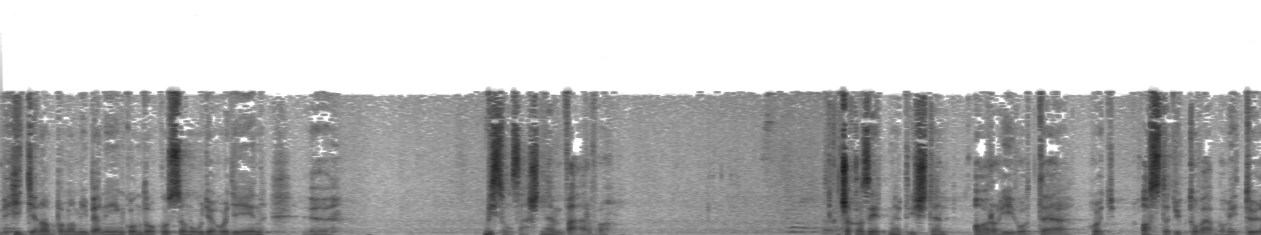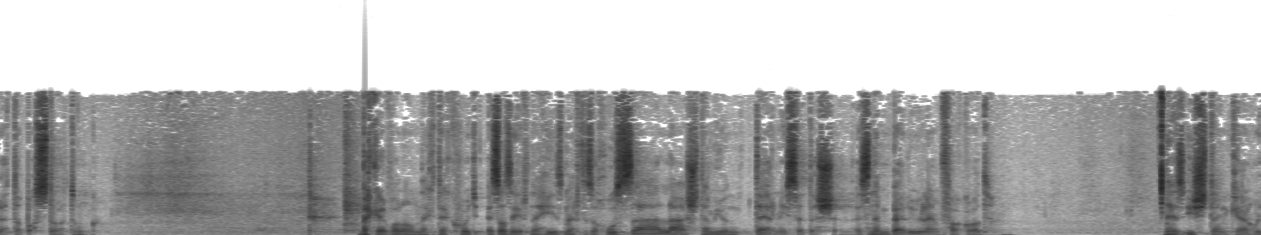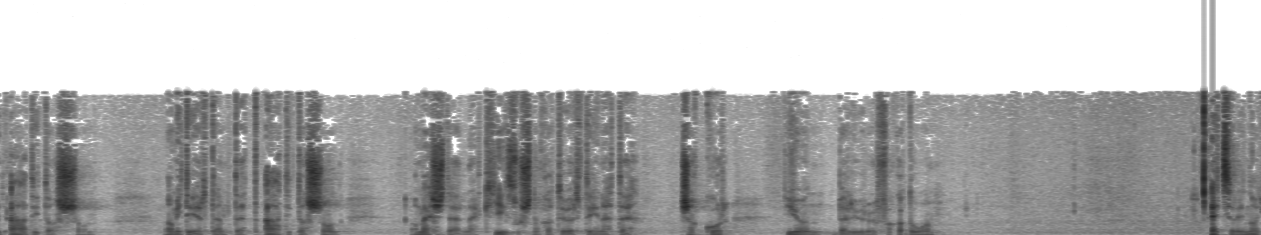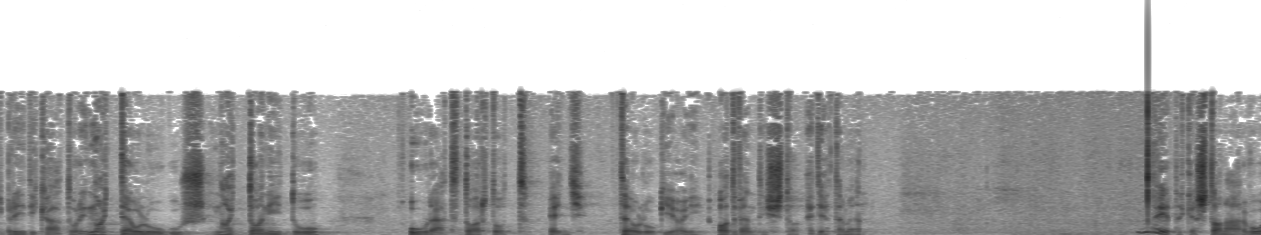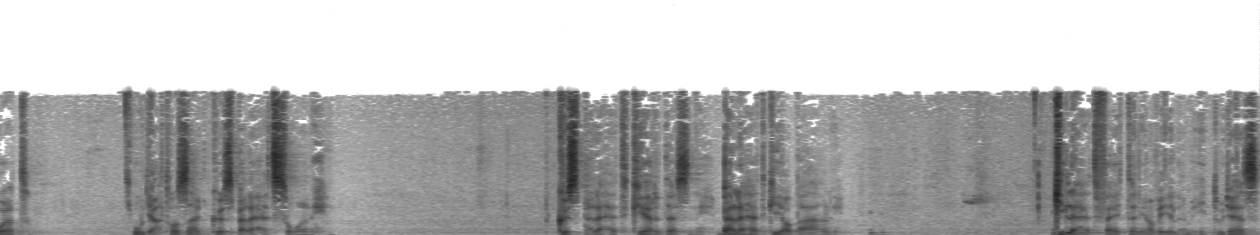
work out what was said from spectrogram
higgyen abban, amiben én gondolkozzon úgy, ahogy én, viszonzást nem várva, csak azért, mert Isten arra hívott el, hogy azt adjuk tovább, amit tőle tapasztaltunk. Be kell vallanom nektek, hogy ez azért nehéz, mert ez a hozzáállás nem jön természetesen. Ez nem belőlem fakad. Ez Isten kell, hogy átitasson, amit értem tett. Átitasson a Mesternek, Jézusnak a története. És akkor jön belülről fakadóan. Egyszer egy nagy prédikátor, egy nagy teológus, egy nagy tanító órát tartott egy teológiai adventista egyetemen. Érdekes tanár volt, úgy állt hozzá, hogy közbe lehet szólni. Közbe lehet kérdezni, be lehet kiabálni. Ki lehet fejteni a véleményt. Ugye ez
